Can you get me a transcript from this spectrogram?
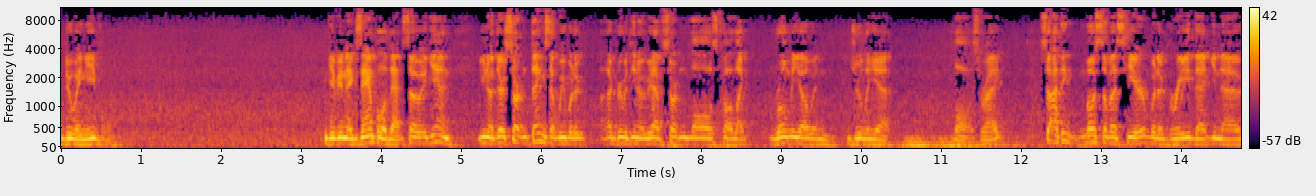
doing evil. I'll give you an example of that. So again, you know, there's certain things that we would agree with. You know, we have certain laws called like Romeo and Juliet laws, right? So I think most of us here would agree that you know,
